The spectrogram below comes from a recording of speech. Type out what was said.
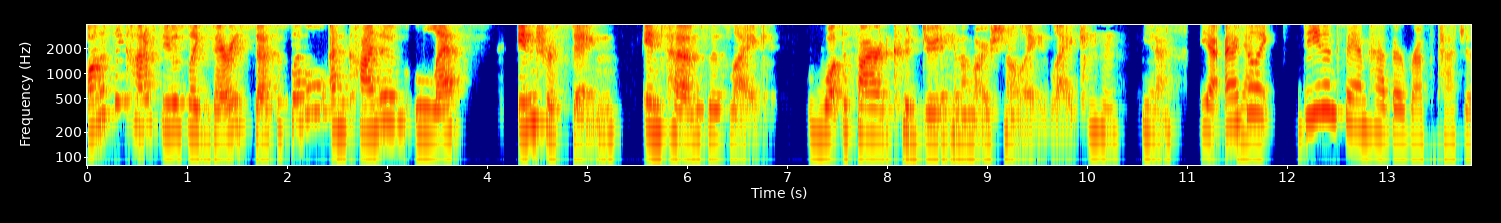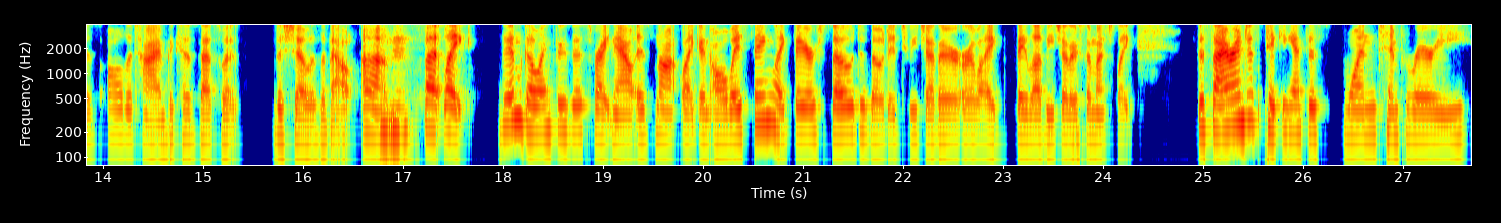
honestly kind of feels like very surface level and kind of less interesting in terms of like what the siren could do to him emotionally. Like, Mhm. you know. Yeah, and I Yeah. feel like Dean and Sam have their rough patches all the time because that's what the show is about. Um, Mhm. but like them going through this right now is not like an always thing. Like they're so devoted to each other or like they love each other so much. Like the siren just picking at this one temporary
